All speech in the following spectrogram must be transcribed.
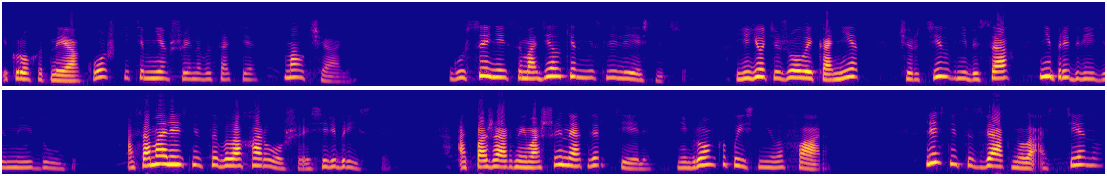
и крохотные окошки, темневшие на высоте, молчали. Гусыня и Самоделкин несли лестницу. Ее тяжелый конец чертил в небесах непредвиденные дуги. А сама лестница была хорошая, серебристая. От пожарной машины отвертели, негромко пояснила фара. Лестница звякнула о стену,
